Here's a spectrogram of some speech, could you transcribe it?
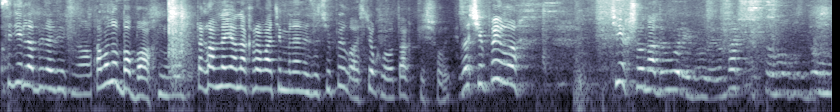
Сиділа біля вікна, а воно бабахнуло. Так головне, я на кроваті мене не зачепила, а стекла отак пішли. Зачепило тих, що на дворі були. Бачите, з того дому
